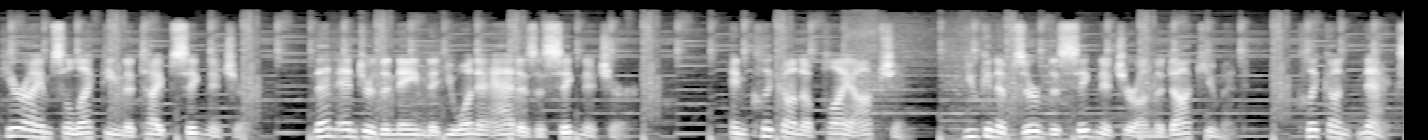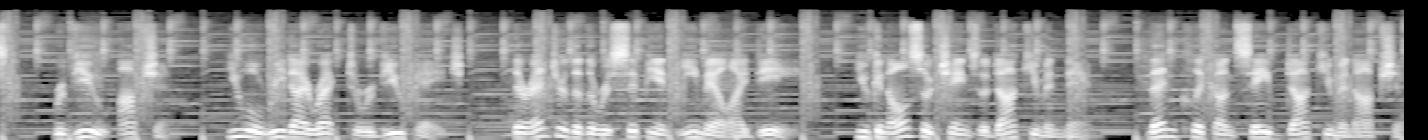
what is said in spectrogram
Here I am selecting the type signature. Then enter the name that you want to add as a signature. And click on Apply option. You can observe the signature on the document. Click on Next. Review option. You will redirect to review page. There enter the, the recipient email ID. You can also change the document name. Then click on Save Document option.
